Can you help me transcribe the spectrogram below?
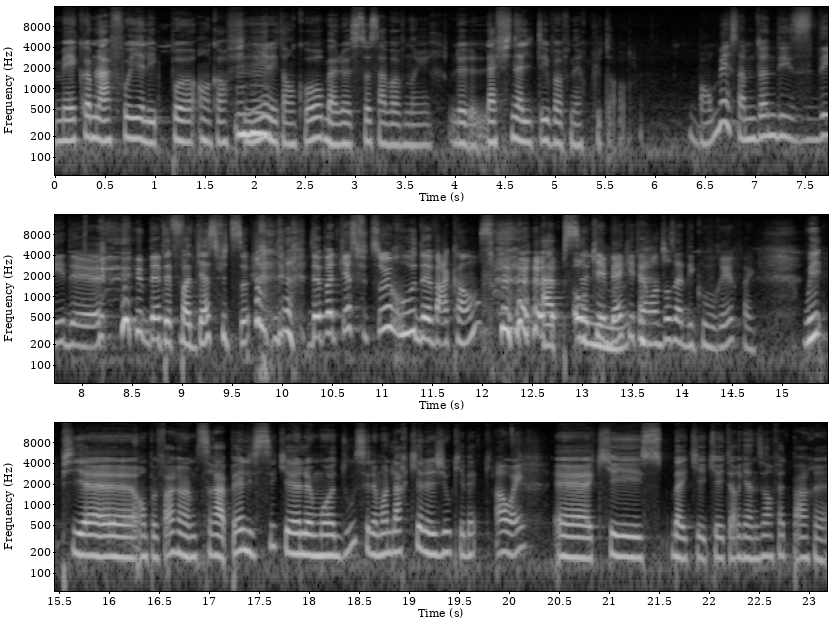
Mais comme la fouille elle est pas encore finie, Mhm. elle est en cours, ben là ça, ça va venir. Le- la finalité va venir plus tard. Bon, mais ça me donne des idées de, podcasts futurs. de podcasts futurs ou de vacances Absolument. au Québec. Il y a tellement de choses à découvrir. Fait Oui, puis euh, on peut faire un petit rappel ici que le mois d'août, c'est le mois de l'archéologie au Québec. Ah ouais? euh, qui, est, ben, qui, qui a été organisé en fait par euh,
